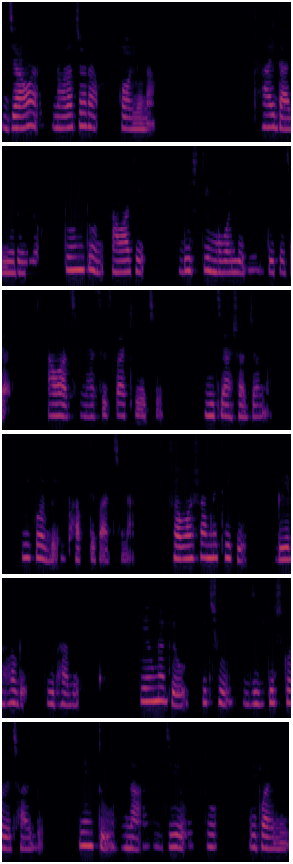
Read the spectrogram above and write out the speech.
যাওয়ার নড়াচড়া করল না। ঠায় দাঁড়িয়ে রইল। টুন টুন আওয়াজে দৃষ্টি মোবাইলের দিকে যায়। আওয়াজ মেসেজ পাঠিয়েছে নিচে আসার জন্য। কি করবে ভাবতে পারছে না। সবার সামনে থেকে বের হবে কীভাবে? কেউ না কেউ কিছু জিজ্ঞেস করে ছাড়বে। কিন্তু না, যেও তো উপায় নেই।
